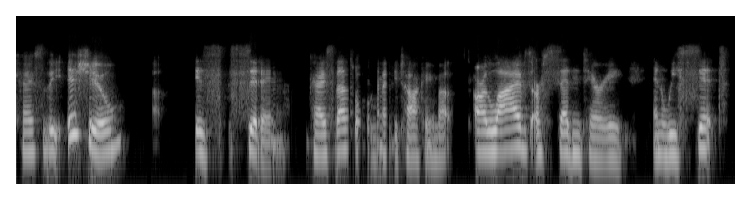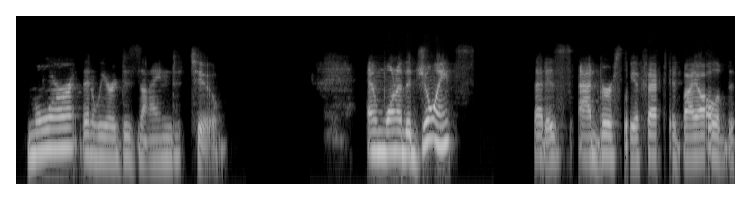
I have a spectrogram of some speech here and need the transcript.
Okay, so the issue is sitting, okay? So that's what we're gonna be talking about. Our lives are sedentary and we sit more than we are designed to. And one of the joints that is adversely affected by all of the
